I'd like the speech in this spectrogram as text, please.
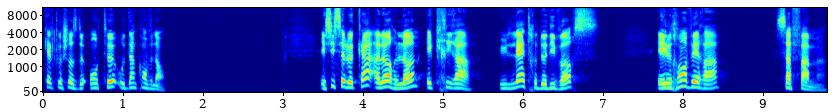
Quelque chose de honteux ou d'inconvenant. Et si c'est le cas, alors l'homme écrira une lettre de divorce et il renverra sa femme.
